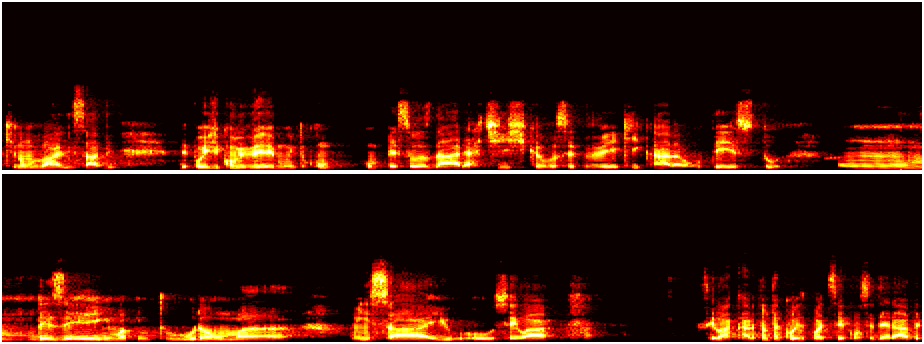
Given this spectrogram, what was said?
que não vale, sabe? Depois de conviver muito com, com pessoas da área artística, você vê que, cara, um texto, um desenho, uma pintura, uma, um ensaio, ou sei lá, sei lá, cara, tanta coisa pode ser considerada.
